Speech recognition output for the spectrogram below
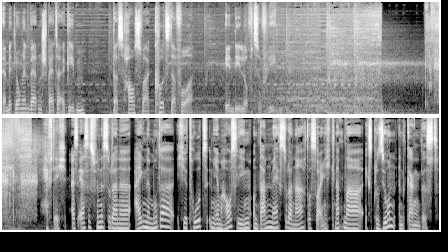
Ermittlungen werden später ergeben, das Haus war kurz davor, in die Luft zu fliegen. Heftig. Als erstes findest du deine eigene Mutter hier tot in ihrem Haus liegen und dann merkst du danach, dass du eigentlich knapp einer Explosion entgangen bist.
